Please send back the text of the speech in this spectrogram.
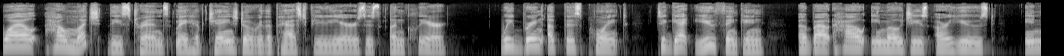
While how much these trends may have changed over the past few years is unclear, we bring up this point to get you thinking about how emojis are used in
